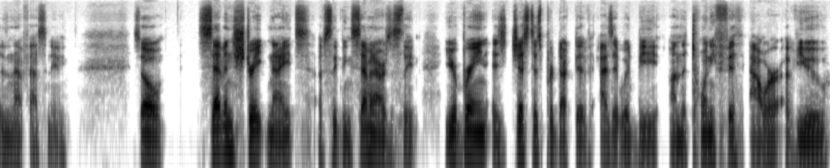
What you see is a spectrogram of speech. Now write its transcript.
Isn't that fascinating? So, seven straight nights of sleeping seven hours of sleep, your brain is just as productive as it would be on the 25th hour of you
